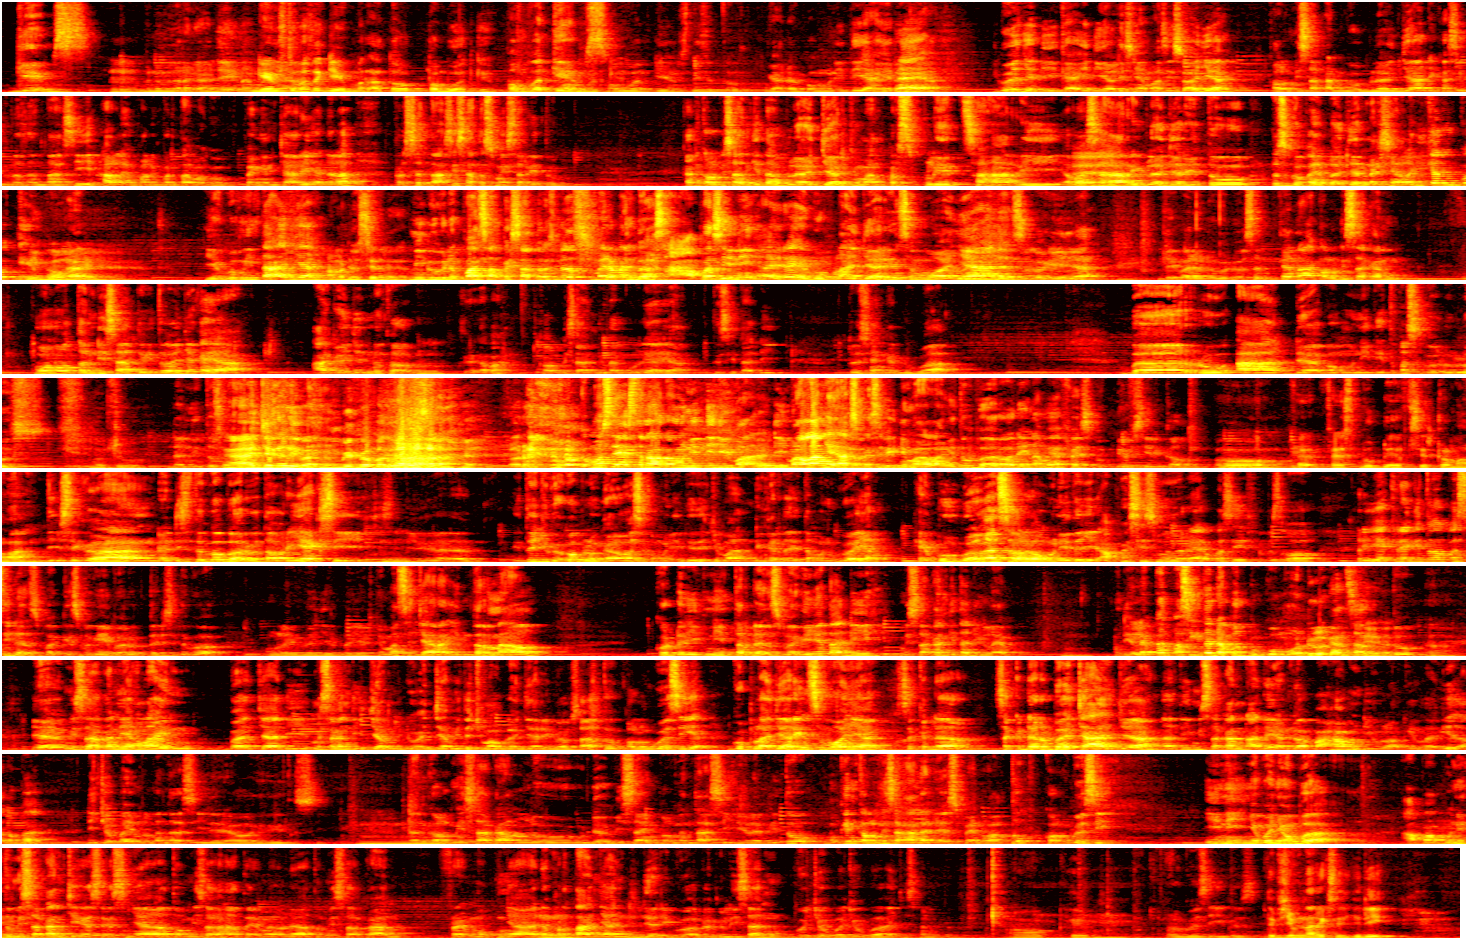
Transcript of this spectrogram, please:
games. Hmm. Benar-benar gak ada yang namanya. Games itu maksudnya gamer atau pembuat game? pembuat games, Pembuat game. pembuat games di situ. Gak ada community. Akhirnya ya gue jadi kayak idealisnya mahasiswa aja. Kalau misalkan gue belajar dikasih presentasi, hal yang paling pertama gue pengen cari adalah presentasi satu semester itu. Kan kalau misalnya kita belajar cuman per split sehari, apa Eh. sehari belajar itu, terus gue pengen belajar nextnya lagi kan gue kepo kan. iya. Ya gue minta aja Sama dosen gitu? minggu ke depan sampai satu semester sebenarnya main bahasa apa sih nih akhirnya ya gue pelajarin semuanya dan sebagainya daripada nunggu dosen karena kalau misalkan monoton di satu itu aja kayak agak jenuh kalau Hmm. apa kalau misalkan kita kuliah ya itu sih tadi terus yang kedua baru ada community itu pas gue lulus. Waduh. dan itu Sengaja kali pak nungguin bapak lulus. ya? maksudnya external community di, Ma- di Malang ya spesifik di Malang. Itu baru ada yang namanya Facebook Dev Circle. Oh, Facebook Dev Circle Malang. di situ kan dan di situ gue baru tahu React sih. Hmm. Itu juga gue belum gak masuk community itu cuma denger dari temen gue yang heboh banget soal community. Jadi apa sih sebenarnya? Apa sih? Terus oh React React itu apa sih? Dan sebagainya sebagainya baru dari situ gue mulai belajar belajar cuma secara internal kode igniter dan sebagainya tadi misalkan kita di lab Hmm. di lab kan pasti kita dapat buku modul kan saat Iya. itu Ah. ya misalkan yang lain baca di misalkan di jam di dua jam itu cuma belajar di bab satu kalau gue sih ya gue pelajarin semuanya sekedar sekedar baca aja nanti misalkan ada yang nggak paham diulangin lagi atau enggak dicoba implementasi dari awal gitu, gitu sih Hmm. dan kalau misalkan lu udah bisa implementasi di lab itu mungkin kalau misalkan ada spend waktu kalau gue sih ini nyoba-nyoba apa pun itu misalkan CSS-nya atau misalkan HTML-nya atau misalkan framework-nya ada Hmm. pertanyaan dari gue kegelisahan gue coba-coba aja sampai Oke. kalau gue sih itu sih Tipsnya menarik sih. Jadi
